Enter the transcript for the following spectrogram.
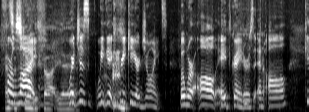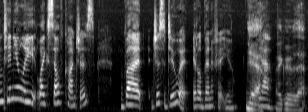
for life. Yeah, we're yeah. just we get creakier joints, but we're all eighth graders and all continually like self conscious. But just do it; it'll benefit you. Yeah, yeah, I agree with that.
